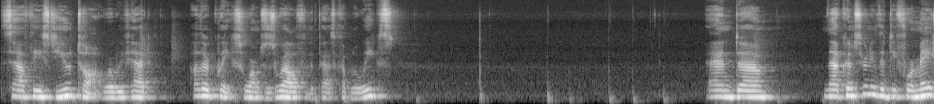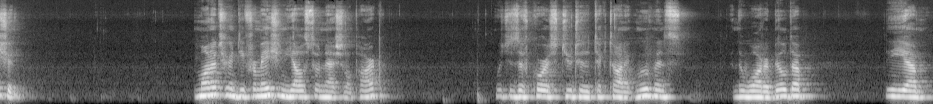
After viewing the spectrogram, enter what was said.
southeast Utah, where we've had other quake swarms as well for the past couple of weeks. And um, now concerning the deformation, monitoring deformation in Yellowstone National Park, which is of course due to the tectonic movements and the water buildup. The um,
